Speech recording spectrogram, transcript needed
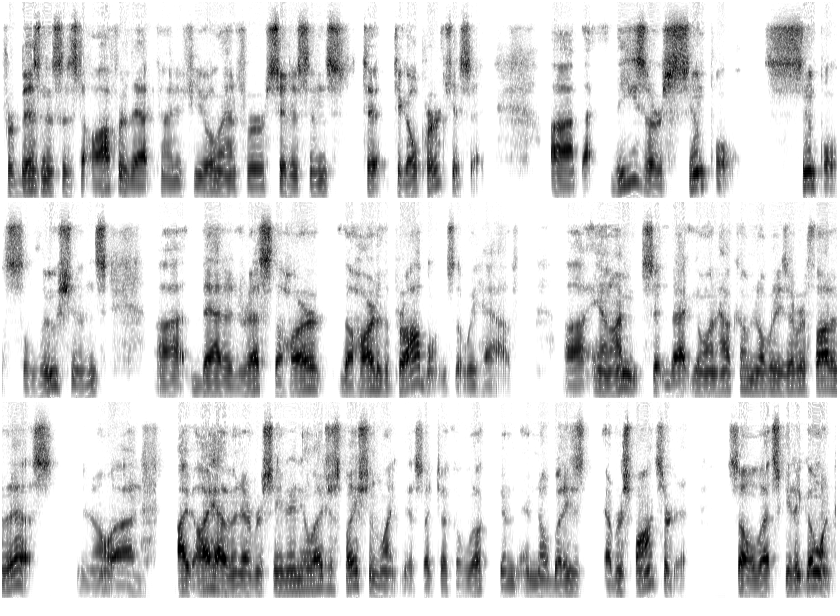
for businesses to offer that kind of fuel and for citizens to, to go purchase it. Uh, these are simple, simple solutions uh, that address the heart, the heart of the problems that we have. Uh, and I'm sitting back going, how come nobody's ever thought of this? You know, mm. I, I haven't ever seen any legislation like this. I took a look and, and nobody's ever sponsored it. So let's get it going.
